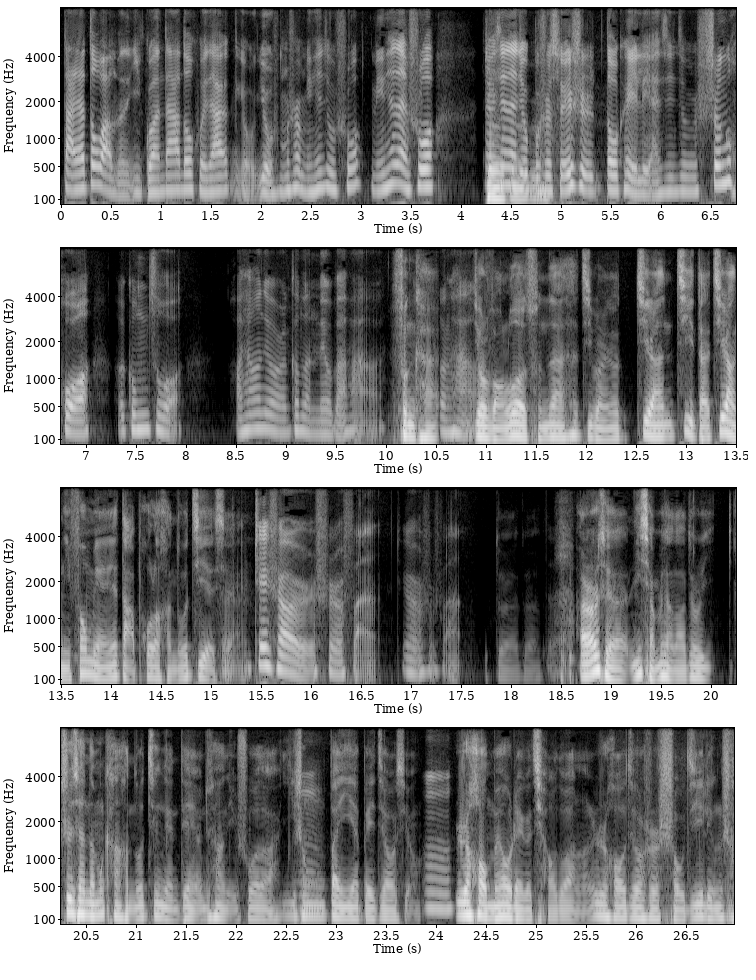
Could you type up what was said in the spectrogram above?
大家都把门一关，大家都回家，有有什么事儿明天就说，明天再说。但现在就不是随时都可以联系，就是生活和工作好像就是根本没有办法分开，分开了。就是网络的存在，它基本上就既然既打既让你方便，也打破了很多界限。这事儿是烦，这事儿是烦。对对对，而且你想没想到，就是之前咱们看很多经典电影，就像你说的，医生嗯半夜被叫醒，嗯，日后没有这个桥段了，日后就是手机铃声，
